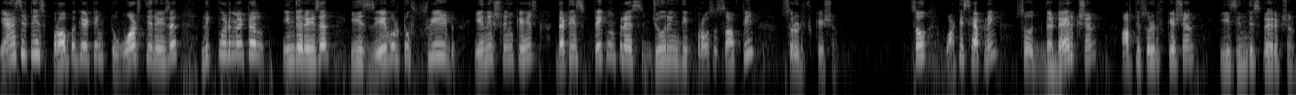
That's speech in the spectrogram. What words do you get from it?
As it is propagating towards the riser, liquid metal in the riser is able to feed any shrinkage that is taking place during the process of the solidification. So, what is happening? So, the direction of the solidification is in this direction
